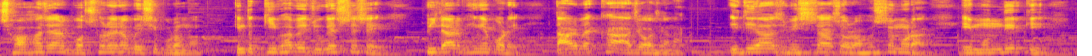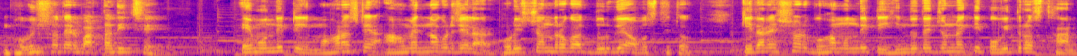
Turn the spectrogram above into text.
ছ হাজার বছরেরও বেশি পুরনো, কিন্তু কীভাবে যুগের শেষে পিলার ভেঙে পড়ে তার ব্যাখ্যা আজও অজানা। ইতিহাস, বিশ্বাস ও রহস্যে মোড়া এই মন্দির কি ভবিষ্যতের বার্তা দিচ্ছে? এই মন্দিরটি মহারাষ্ট্রের আহমেদনগর জেলার হরিশ্চন্দ্রগড় দুর্গে অবস্থিত। কেদারেশ্বর গুহা মন্দিরটি হিন্দুদের জন্য একটি পবিত্র স্থান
